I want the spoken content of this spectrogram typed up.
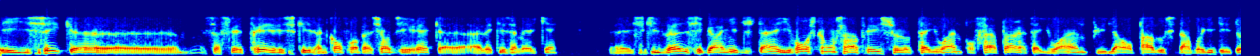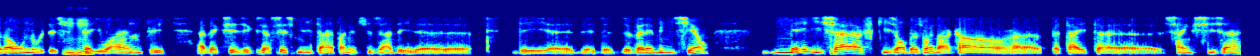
Et il sait que euh, ça serait très risqué, une confrontation directe euh, avec les Américains. Euh, ce qu'ils veulent, c'est gagner du temps. Ils vont se concentrer sur Taïwan pour faire peur à Taïwan. Puis là, on parle aussi d'envoyer des drones au-dessus de mhm. Taïwan, puis avec ces exercices militaires en utilisant des, des de, de, vraies munitions. Mais ils savent qu'ils ont besoin d'encore peut-être 5-6 ans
